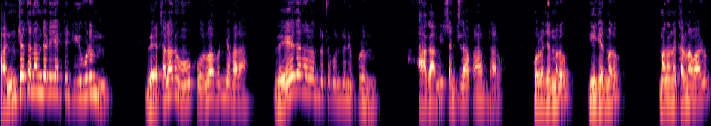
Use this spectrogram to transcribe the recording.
పంచతనందడి ఎట్టి జీవుడు వేతలను పూర్వపుణ్య బల వేదన ఆగామి సంచిత ప్రారంధాలు పూర్వజన్మలో ఈ జన్మలో మనల్ని కన్నవాళ్ళు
